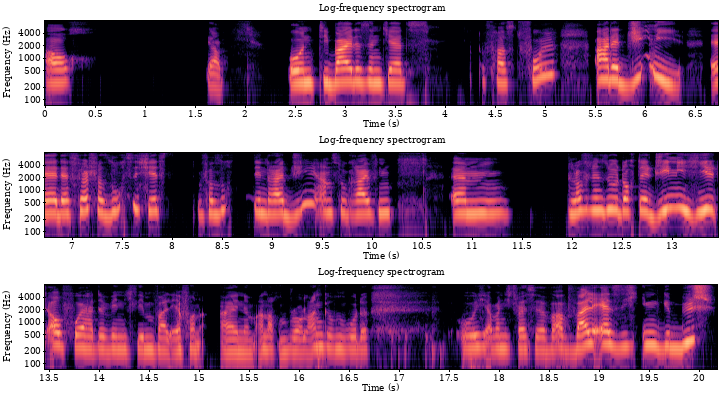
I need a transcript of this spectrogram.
auch. Ja. Und die beiden sind jetzt fast voll. Ah, der Genie. Äh, der Search versucht sich jetzt, versucht den drei Genie anzugreifen. Ähm, läuft den so, doch der Genie hielt auf. Vorher hatte wenig Leben, weil er von einem anderen Brawler angegriffen wurde. Wo ich aber nicht weiß, wer war. Weil er sich im Gebüsch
